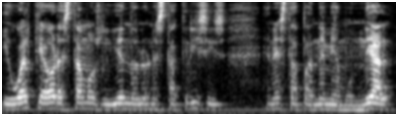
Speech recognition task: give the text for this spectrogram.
igual que ahora estamos viviéndolo en esta crisis, en esta pandemia mundial.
